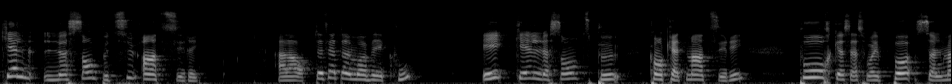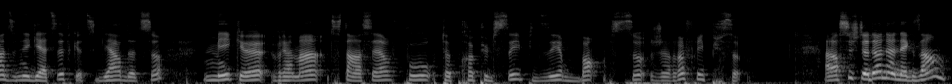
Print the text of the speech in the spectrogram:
quelle leçon peux-tu en tirer? Alors, tu as fait un mauvais coup et quelle leçon tu peux concrètement en tirer pour que ce ne soit pas seulement du négatif que tu gardes de ça, mais que vraiment tu t'en serves pour te propulser puis dire bon, ça, je referai plus ça. Alors, si je te donne un exemple,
